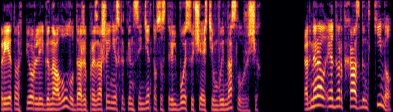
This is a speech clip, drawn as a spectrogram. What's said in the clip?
При этом в Пёрле и Гонолулу даже произошли несколько инцидентов со стрельбой с участием военнослужащих. Адмирал Эдвард Хасбенд Киммел,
